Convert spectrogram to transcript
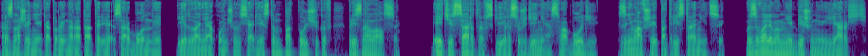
размножение которой на ротаторе Сорбонны едва не окончилось арестом подпольщиков, признавался. Эти сартровские рассуждения о свободе, занимавшие по три страницы, вызывали во мне бешеную ярость.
